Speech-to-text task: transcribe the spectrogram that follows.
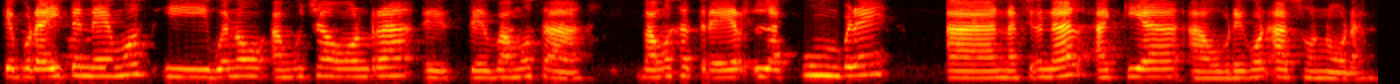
que por ahí tenemos y bueno, a mucha honra, este, vamos a, vamos a traer la cumbre a nacional aquí a, a Obregón, a Sonora.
